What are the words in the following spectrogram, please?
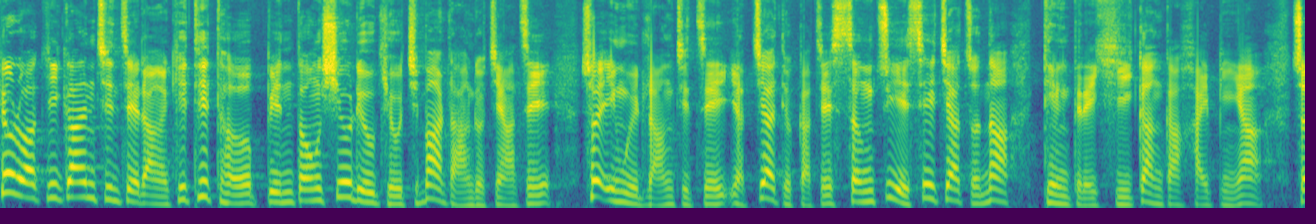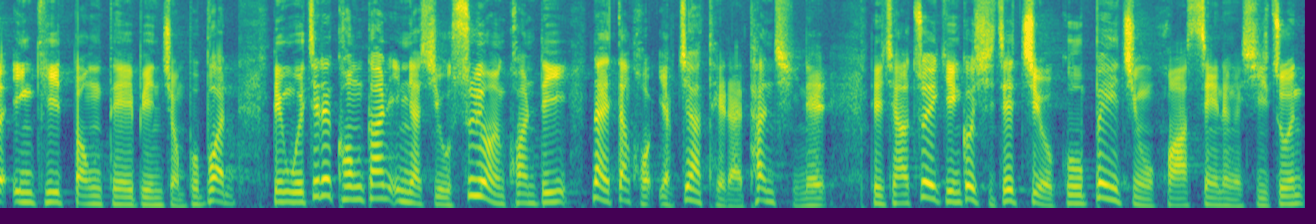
休热期间，真侪人会去佚佗。屏东小琉球即马人就真侪，所以因为人一侪，业者就甲这生水的小只船啊停伫咧溪港甲海边啊，所以引起当地民众不满，认为这个空间因也是有使用的权利，那会当互业者摕来趁钱呢？而且最近佫是这照顾八丈花生卵的时阵，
